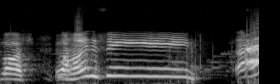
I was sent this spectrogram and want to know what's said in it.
gosh. Behind the scenes! Ah!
